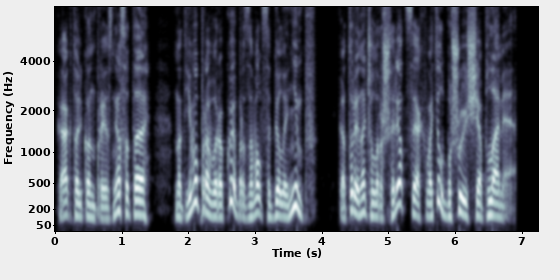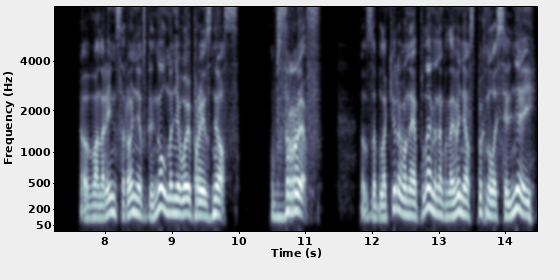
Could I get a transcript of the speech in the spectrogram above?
Как только он произнес это, над его правой рукой образовался белый нимб, который начал расширяться и охватил бушующее пламя. Ван Линь с взглянул на него и произнес: «Взрыв!» Заблокированное пламя на мгновение вспыхнуло сильней,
